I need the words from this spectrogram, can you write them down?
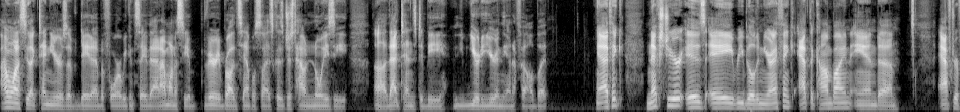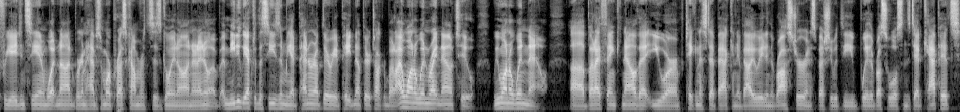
I want to see like ten years of data before we can say that. I want to see a very broad sample size because just how noisy uh, that tends to be year to year in the NFL. But yeah, I think next year is a rebuilding year. I think at the combine and uh, after free agency and whatnot, we're going to have some more press conferences going on. And I know immediately after the season, we had Penner up there, we had Payton up there talking about, I want to win right now, too. We want to win now. Uh, but I think now that you are taking a step back and evaluating the roster, and especially with the way that Russell Wilson's dead cap hits,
